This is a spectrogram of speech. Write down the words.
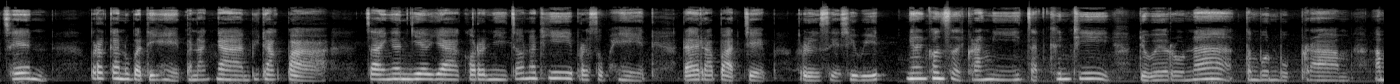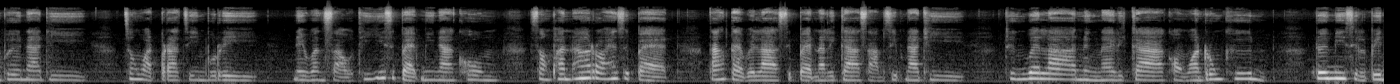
ๆ เช่น ประกันอุบัติเหตุพนักงานพิทักษ์ป่า จ่ายเงินเยียวยากรณีเจ้าหน้าที่ประสบเหตุ ได้รับบาดเจ็บ หรือเสียชีวิตงานคอนเสิร์ตครั้งนี้จัดขึ้นที่เดเวโรนาตำบลบุพราม อำเภอนาดี จังหวัดปราจีนบุรี ในวันเสาร์ที่ 28 มีนาคม 2558 ตั้งแต่เวลา 18 นาฬิกา 30 นาที ถึงเวลา 1 นาฬิกาของวันรุ่งขึ้น โดยมีศิลปิน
